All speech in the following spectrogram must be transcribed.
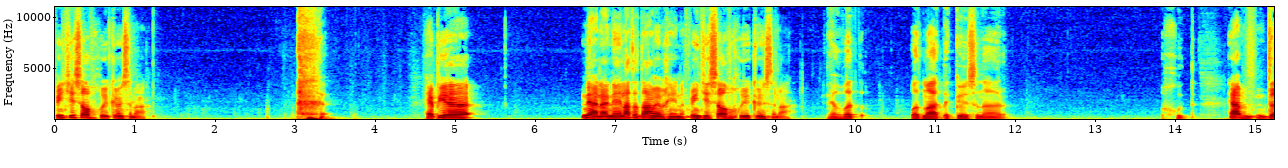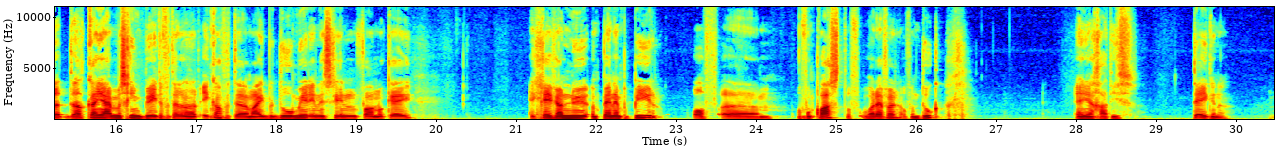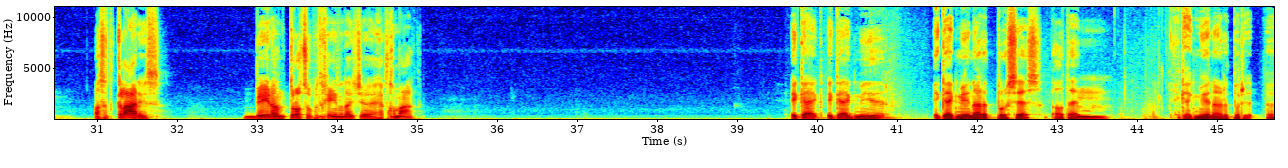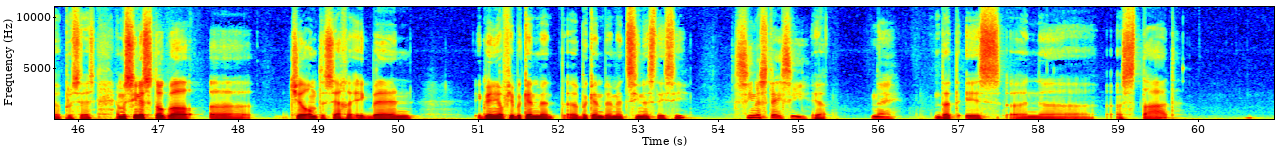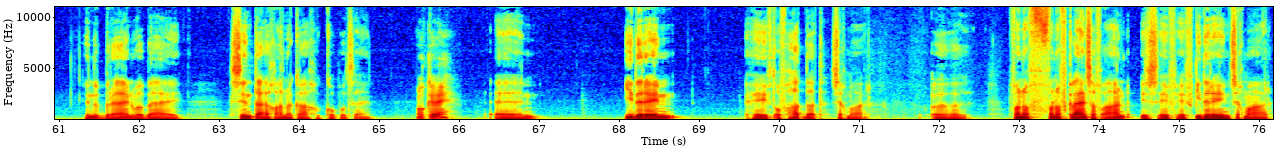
Vind je jezelf een goede kunstenaar? Heb je... Nee, nee, nee, laten we daarmee beginnen. Vind je jezelf een goede kunstenaar? Ja, wat, wat maakt een kunstenaar goed? Ja, dat, dat kan jij misschien beter vertellen dan dat ik kan vertellen. Maar ik bedoel meer in de zin van, oké... ik geef jou nu een pen en papier. Of, ehm, of een kwast, of whatever. Of een doek. En je gaat iets tekenen. Als het klaar is, ben je dan trots op hetgene dat je hebt gemaakt? Ik kijk, ik kijk, meer, ik kijk meer naar het proces, altijd. Hmm. Ik kijk meer naar het pro- eh, proces. En misschien is het ook wel eh, chill om te zeggen, ik ben... Ik weet niet of je bekend bent, eh, bekend bent met synesthesie. Synesthesie? Ja. Nee. Dat is een, een staat in het brein waarbij zintuigen aan elkaar gekoppeld zijn. Oké. En iedereen heeft of had dat, zeg maar. Eh, vanaf, vanaf kleins af aan is, heeft, heeft iedereen, zeg maar...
